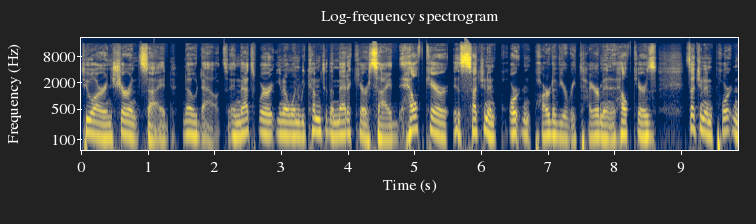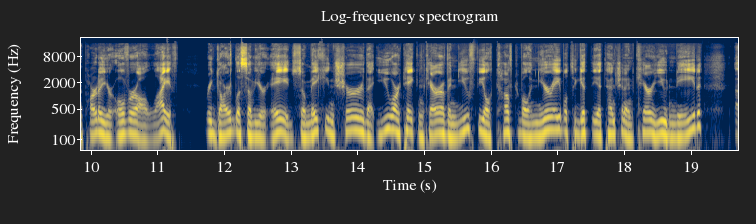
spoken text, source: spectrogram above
to our insurance side, no doubt. And that's where, you know, when we come to the Medicare side, healthcare is such an important part of your retirement, and healthcare is such an important part of your overall life, regardless of your age. So making sure that you are taken care of and you feel comfortable and you're able to get the attention and care you need uh,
